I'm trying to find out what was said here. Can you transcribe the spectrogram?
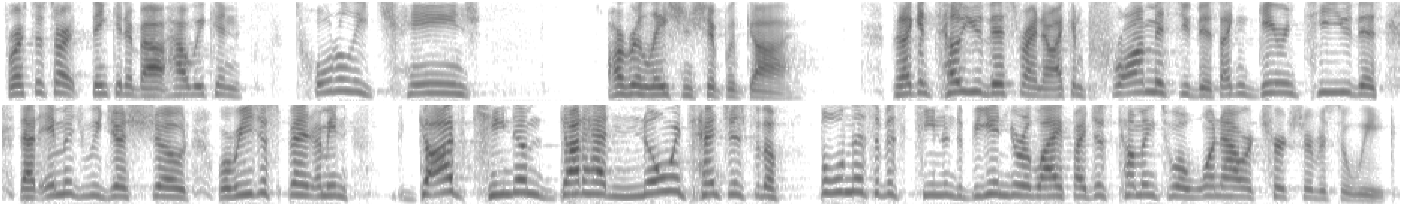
For us to start thinking about how we can totally change our relationship with God. But I can tell you this right now. I can promise you this. I can guarantee you this. That image we just showed, where we just spent, I mean, God's kingdom, God had no intentions for the fullness of his kingdom to be in your life by just coming to a one hour church service a week.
